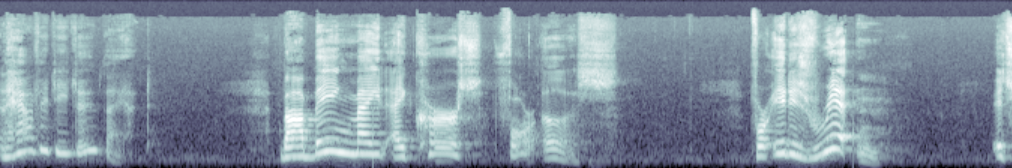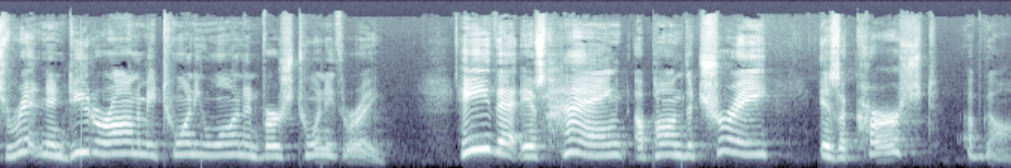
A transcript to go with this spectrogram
And how did he do that? By being made a curse for us. For it is written, it's written in Deuteronomy 21 and verse 23 He that is hanged upon the tree is accursed of God.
